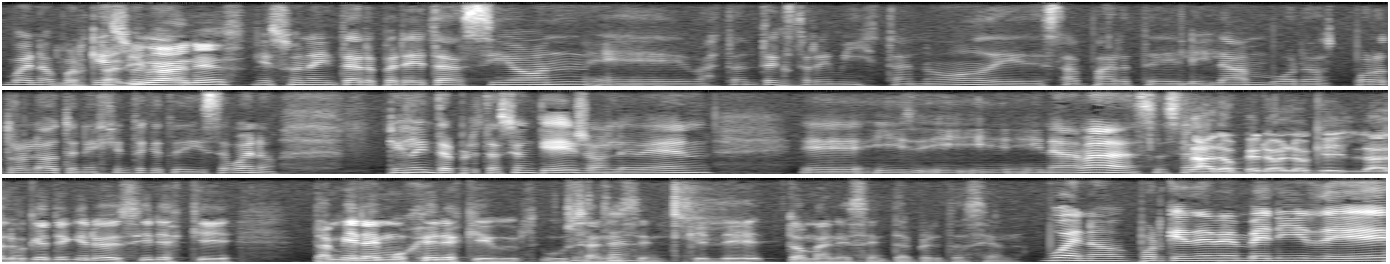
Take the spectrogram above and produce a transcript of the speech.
Bueno, los porque es una, talibanes. es una interpretación eh, bastante extremista, ¿no? De, de esa parte del Islam. Por, por otro lado, tenés gente que te dice, bueno, que es la interpretación que ellos le ven eh, y, y- y- y nada más. O sea, Claro, que- pero lo que, a lo que te quiero decir es que también hay mujeres que usan ese- que le toman esa interpretación. Bueno, porque deben venir de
